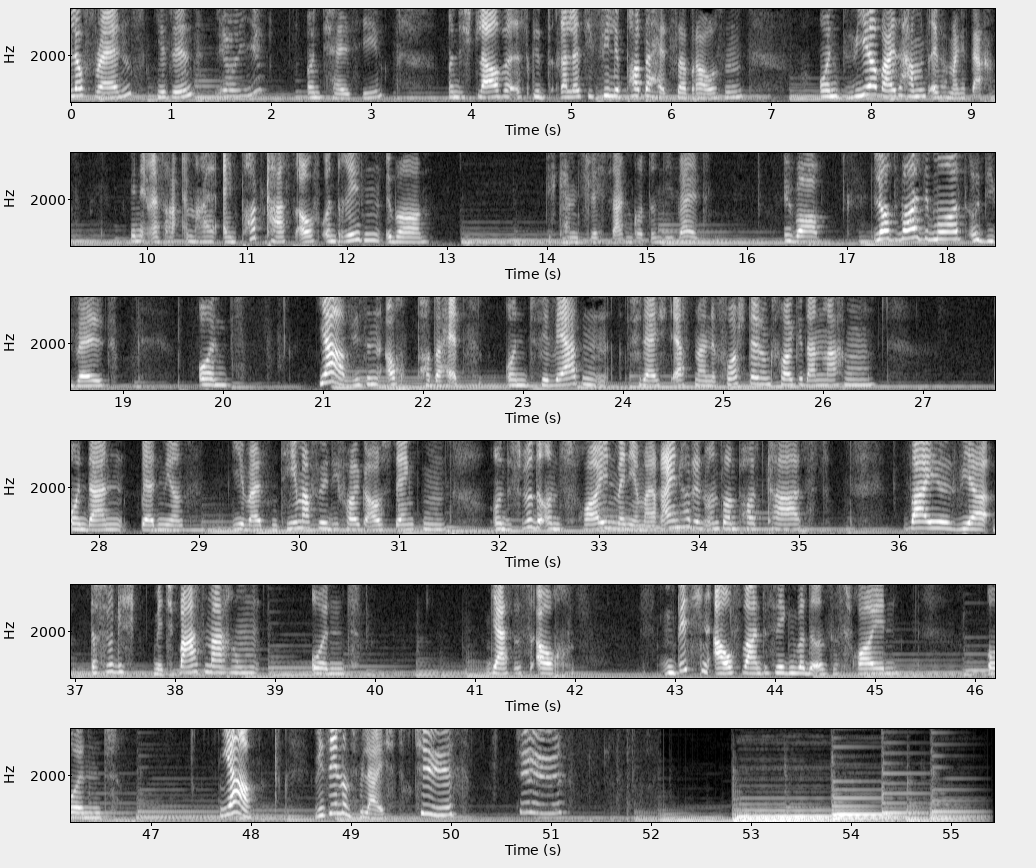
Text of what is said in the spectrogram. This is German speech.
Hello Friends, hier sind Leonie und Chelsea. Und ich glaube, es gibt relativ viele Potterheads da draußen. Und wir beide haben uns einfach mal gedacht, wir nehmen einfach einmal einen Podcast auf und reden über, ich kann nicht schlecht sagen, Gott und die Welt. Über Lord Voldemort und die Welt. Und ja, wir sind auch Potterheads. Und wir werden vielleicht erstmal eine Vorstellungsfolge dann machen. Und dann werden wir uns jeweils ein Thema für die Folge ausdenken. Und es würde uns freuen, wenn ihr mal reinhört in unseren Podcast, weil wir das wirklich mit Spaß machen. Und ja, es ist auch ein bisschen Aufwand, deswegen würde uns das freuen. Und ja, wir sehen uns vielleicht. Tschüss. Tschüss.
